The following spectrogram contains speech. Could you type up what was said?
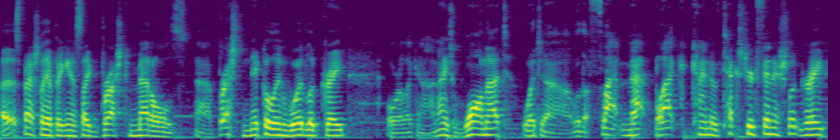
uh, especially up against like brushed metals. Uh, brushed nickel and wood look great, or like a nice walnut which, uh, with a flat matte black kind of textured finish look great.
